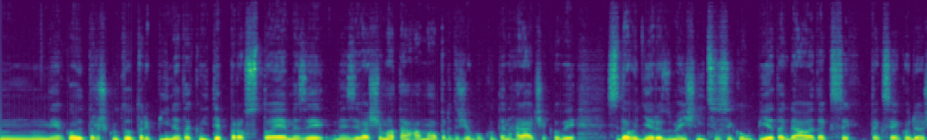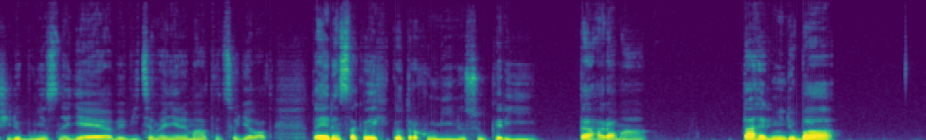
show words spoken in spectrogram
jako trošku to trpí na takový ty prostoje mezi, mezi vašima tahama, protože pokud ten hráč jakoby si to hodně rozmýšlí, co si koupí a tak dále, tak se, tak se jako delší dobu nic neděje a vy víceméně nemáte co dělat. To je jeden z takových jako trochu mínusů, který ta hra má. Ta herní doba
